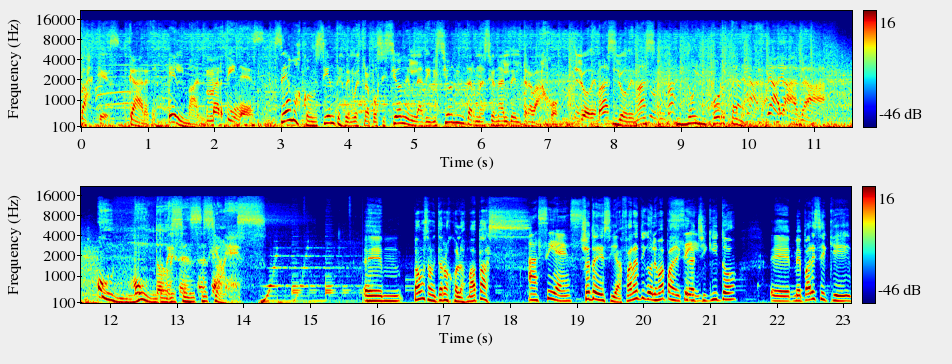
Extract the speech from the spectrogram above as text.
Vázquez, Carg, Elman, Martínez. Seamos conscientes de nuestra posición en la División Internacional del Trabajo. Lo demás, lo demás, no importa nada. Nada. Un mundo de sensaciones. Em, vamos a meternos con los mapas. Así es. Yo te decía, fanático de los mapas de que era chiquito. eh, me parece que.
